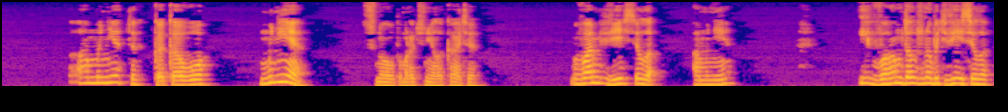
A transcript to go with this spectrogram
— А мне-то каково? Мне? — снова помрачнела Катя. — Вам весело, а мне? — и вам должно быть весело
